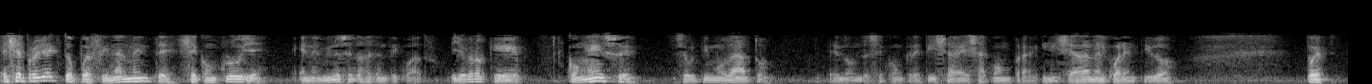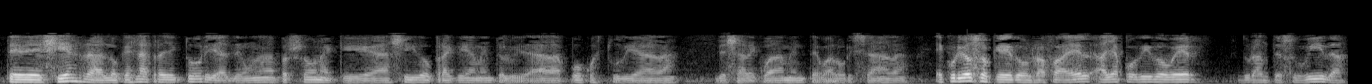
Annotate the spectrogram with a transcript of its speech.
Ese proyecto pues finalmente se concluye en el 1974 y yo creo que con ese, ese último dato en donde se concretiza esa compra iniciada en el 42 pues te cierra lo que es la trayectoria de una persona que ha sido prácticamente olvidada, poco estudiada, desadecuadamente valorizada. Es curioso que don Rafael haya podido ver durante su vida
